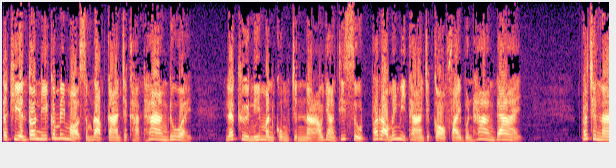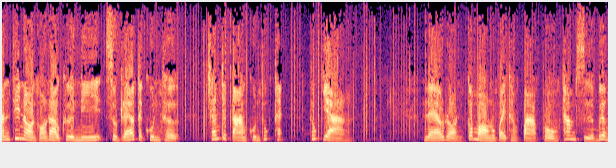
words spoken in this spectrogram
ตะเคียนต้นนี้ก็ไม่เหมาะสำหรับการจะขัดห้างด้วย และคืนนี้มันคงจะหนาวอย่างที่สุด เพราะเราไม่มีทางจะก่อไฟบนห้างได้ เพราะฉะนั้นที่นอนของเราคืนนี้สุดแล้วแต่คุณเถอะ ฉันจะตามคุณทุกทุกอย่าง แล้วหล่อนก็มองลงไปทางปากโพรงถ้ำเสือเบื้อง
